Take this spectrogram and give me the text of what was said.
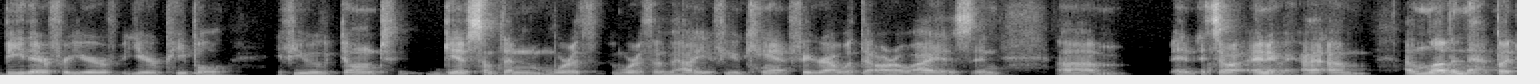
be there for your your people if you don't give something worth worth of value if you can't figure out what the ROI is and um and, and so anyway I, I'm I'm loving that but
